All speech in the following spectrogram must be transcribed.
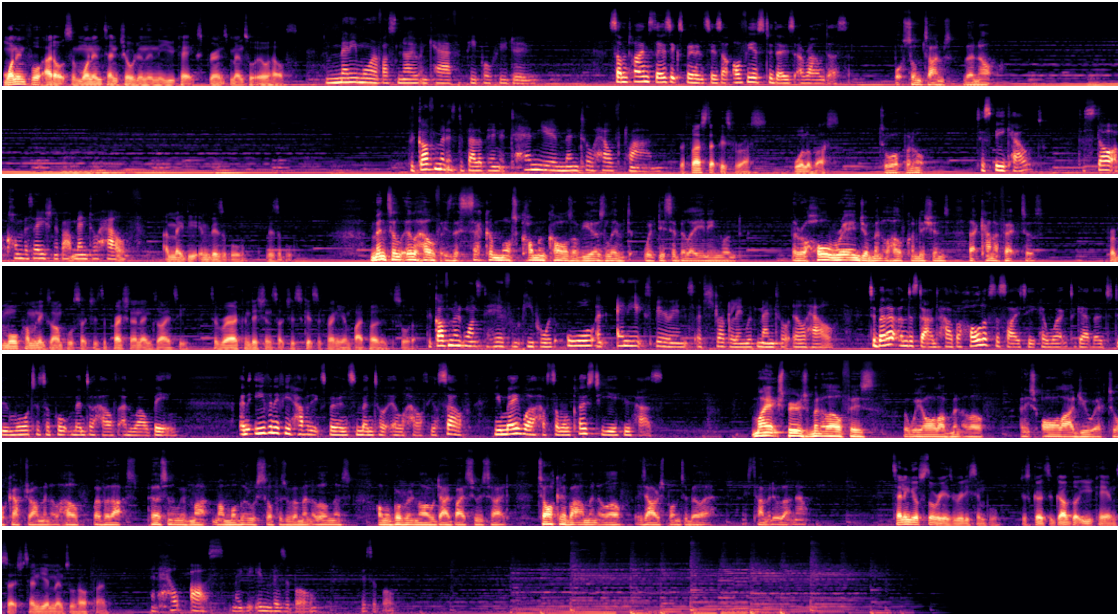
One in four adults and one in 10 children in the UK experience mental ill health. Many more of us know and care for people who do. Sometimes those experiences are obvious to those around us. But sometimes they're not. The government is developing a 10-year mental health plan. The first step is for us, all of us, To open up. To speak out, to start a conversation about mental health. And make the invisible visible. Mental ill health is the second most common cause of years lived with disability in England. There are a whole range of mental health conditions that can affect us. From more common examples such as depression and anxiety to rare conditions such as schizophrenia and bipolar disorder. The government wants to hear from people with all and any experience of struggling with mental ill health. to better understand how the whole of society can work together to do more to support mental health and well-being. And even if you haven't experienced mental ill health yourself, you may well have someone close to you who has. My experience with mental health is that we all have mental health and it's all our duty to look after our mental health, whether that's personally with my, my mother who suffers with a mental illness or my brother-in-law who died by suicide. Talking about our mental health is our responsibility and it's time to do that now. Telling your story is really simple. Just go to gov.uk and search 10 year mental health plan. And help us make the invisible visible.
